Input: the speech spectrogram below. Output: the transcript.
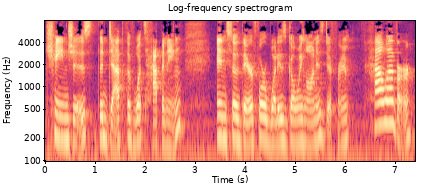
changes the depth of what's happening. And so, therefore, what is going on is different. However,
